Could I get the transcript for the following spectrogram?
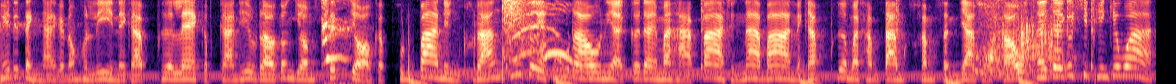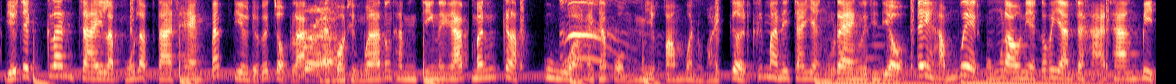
ให้ได้แต่งงานกับน้องฮอลลี่นะครับเพื่อแลกกับการที่เราต้องยอมเซ็ตหยอกกับคุณป้าหนึ่งครั้ง ที่ตัวเอกของเราเนี่ยก็ได้มาหาป้าถึงหน้าบ้านนะครับเพื่อมาทำตามคำสัญญาของเขาในใจก็คิดเพียงแค่ว่าเดี๋ยวจะกลั้นใจหลับหูหลับตาแทงแป๊บเดียวเดี๋ยวก็จบละแต่พอถึงเวลาต้องทำจริงๆนะครับ มันกลับกลัวนะครับผมมีความหวั่นไหวเกิดขึ้นมาในใจอย่างแรงเลยทีเดียวไอ้หำเวทของเราเนี่ยก็พยายามจะหาทางบิด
